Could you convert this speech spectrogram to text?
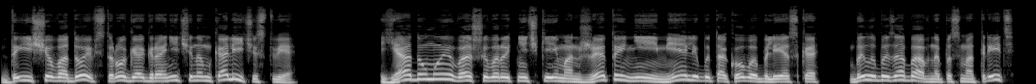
да еще водой в строго ограниченном количестве. Я думаю, ваши воротнички и манжеты не имели бы такого блеска, было бы забавно посмотреть,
